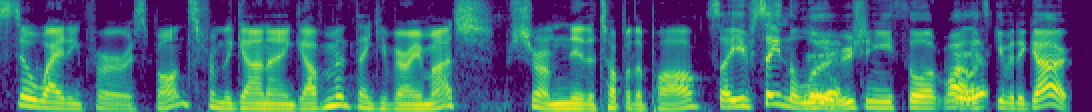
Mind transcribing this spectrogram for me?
Still waiting for a response from the Ghanaian government. Thank you very much. Sure, I'm near the top of the pile. So you've seen the luge and you thought, right, Yeah. let's give it a go.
